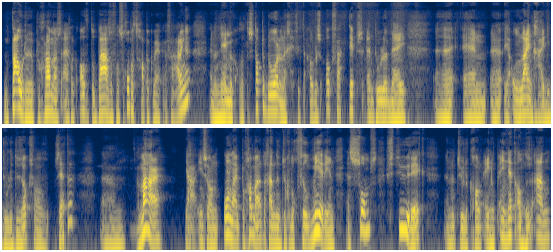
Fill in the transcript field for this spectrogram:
bouw de programma's eigenlijk altijd op basis van schoolmaatschappelijk werkervaringen. En dan neem ik altijd de stappen door. En dan geef ik de ouders ook vaak tips en doelen mee. Uh, en ja, online ga je die doelen dus ook zo zetten. Um, maar ja, in zo'n online programma, daar gaat er natuurlijk nog veel meer in. En soms stuur ik natuurlijk gewoon één op één net anders aan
